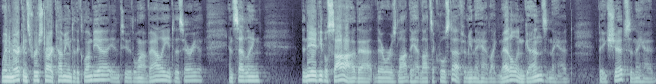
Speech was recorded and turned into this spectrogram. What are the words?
When Americans first started coming into the Columbia, into the Willamette Valley, into this area, and settling, the Native people saw that there was lot. They had lots of cool stuff. I mean, they had like metal and guns, and they had big ships, and they had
